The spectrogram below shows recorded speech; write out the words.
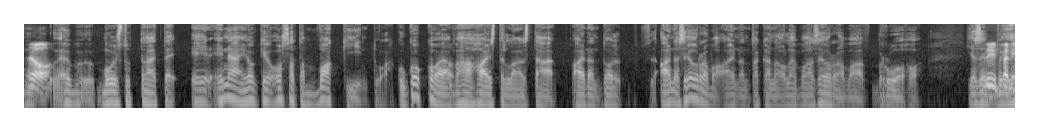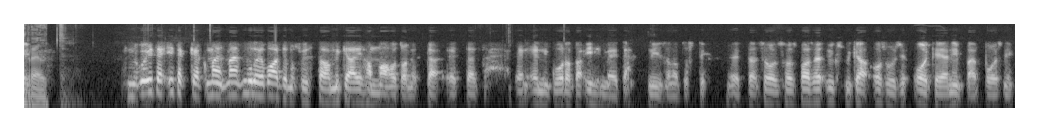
Joo. muistuttaa, että ei, enää ei oikein osata vakiintua, kun koko ajan vähän haistellaan sitä aidan to, aina seuraava aidan takana olevaa seuraavaa ruohoa ja sen Niinpä niin. vihreyttä. No kun ite, itekään, kun mä, mä, mulla ei vaatimuslista ole mikään ihan mahdoton, että, että, että en, en niin odota ihmeitä niin sanotusti. Että se, on- se olisi vaan se yksi, mikä osuisi oikein ja niin päin pois. Niin.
